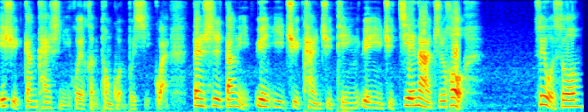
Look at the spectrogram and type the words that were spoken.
也许刚开始你会很痛苦、很不习惯。但是，当你愿意去看、去听、愿意去接纳之后，所以我说，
